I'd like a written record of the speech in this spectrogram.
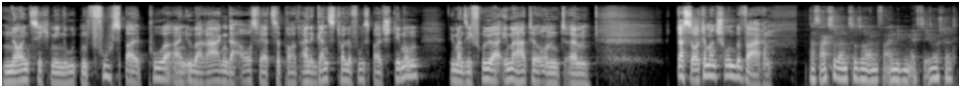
90 Minuten Fußball pur, ein überragender Auswärtssupport, eine ganz tolle Fußballstimmung wie man sie früher immer hatte. Und ähm, das sollte man schon bewahren. Was sagst du dann zu so einem Verein wie dem FC Ingolstadt,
